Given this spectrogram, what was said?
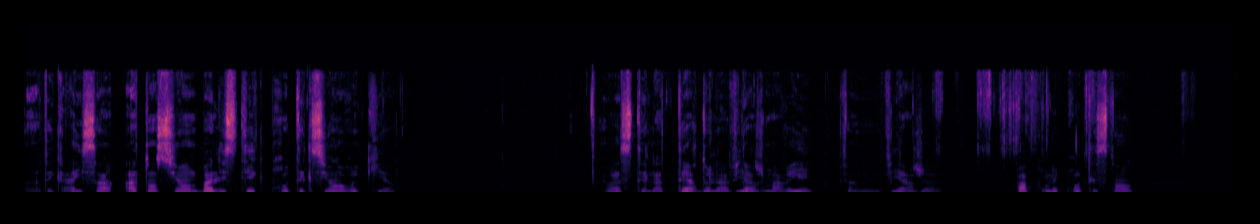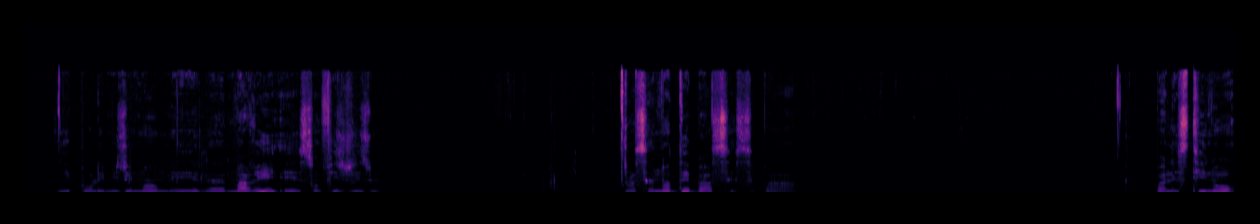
avec Aïssa. Attention, balistique, protection. Ouais, C'était la terre de la Vierge Marie. Enfin, Vierge pas pour les protestants ni pour les musulmans, mais le Marie et son fils Jésus. C'est un autre débat, c'est pas. Palestino.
